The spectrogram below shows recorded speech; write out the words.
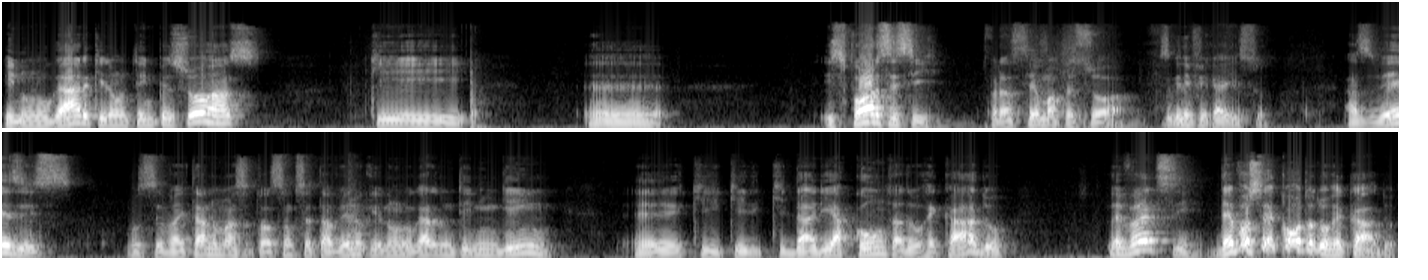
E num lugar que não tem pessoas, que é, esforce-se para ser uma pessoa. O que significa isso? Às vezes, você vai estar numa situação que você está vendo que num lugar não tem ninguém é, que, que, que daria conta do recado, levante-se, dê você conta do recado.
